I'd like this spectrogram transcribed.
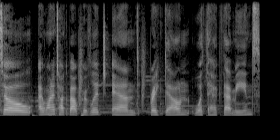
So, I want to talk about privilege and break down what the heck that means.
